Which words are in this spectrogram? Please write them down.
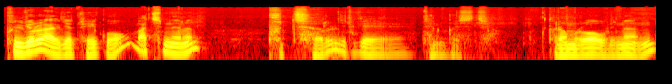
불교를 알게 되고 마침내는 부처를 이루게 되는 것이죠. 그러므로 우리는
